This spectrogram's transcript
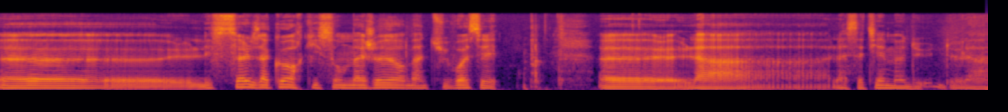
Euh, les seuls accords qui sont majeurs, ben, tu vois, c'est euh, la, la septième de, la,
